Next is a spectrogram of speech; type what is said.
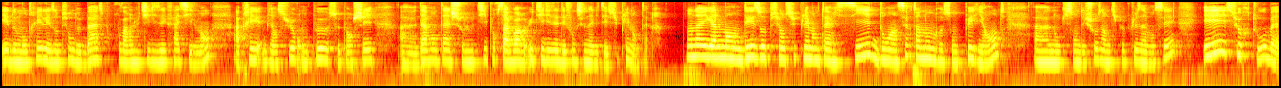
et de montrer les options de base pour pouvoir l'utiliser facilement. Après bien sûr on peut se pencher euh, davantage sur l'outil pour savoir utiliser des fonctionnalités supplémentaires. On a également des options supplémentaires ici dont un certain nombre sont payantes. Euh, donc qui sont des choses un petit peu plus avancées. Et surtout, ben,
